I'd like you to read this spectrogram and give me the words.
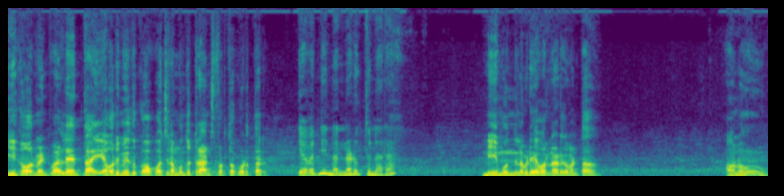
ఈ గవర్నమెంట్ వాళ్ళు ఎంత? ఎవరి మీద కోపం వచ్చినా ముందు ట్రాన్స్ఫర్తో కొడతారు. ఎవరిని? నన్ను అడుగుతున్నారా? నీ ముందు నిలబడి ఎవరిని అడగమంటావు? అవును.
